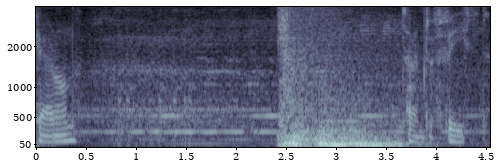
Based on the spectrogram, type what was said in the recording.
Charon. Time to feast.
